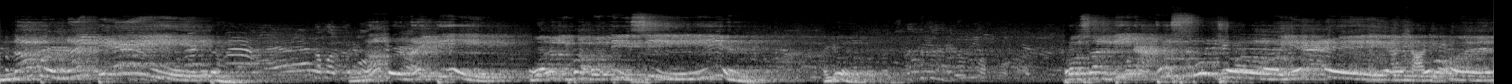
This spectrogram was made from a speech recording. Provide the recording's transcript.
number 98. Dapat yun po. Number 98. Walang iba kundi Ayun. Rosalina Castudio! Yay! Ayun.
